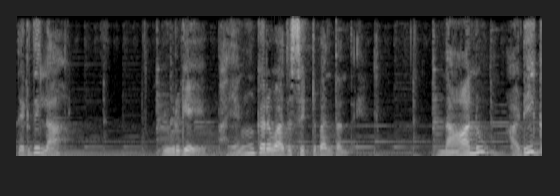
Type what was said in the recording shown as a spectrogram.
ತೆಗೆದಿಲ್ಲ. ಇವ್ರಿಗೆ ಭಯಂಕರವಾದ ಸಿಟ್ಟು ಬಂತಂತೆ. ನಾನು ಅಡಿಗ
